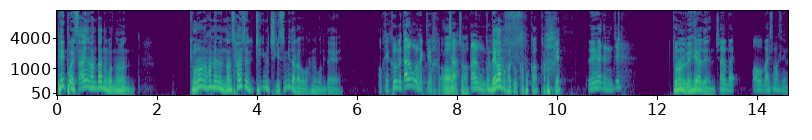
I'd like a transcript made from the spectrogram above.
페이퍼에 사인을 한다는 거는 결혼을 하면은 난 사회적 책임을 지겠습니다라고 하는 건데. 오케이 그러면 다른 걸로 갈게요. 어, 2차 자. 다른 공격. 내가 한번 가지고 가볼까? 가볍게. 왜 해야 되는지? 결혼을 왜 해야 되는지. 아니, 말, 어 말씀하세요.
